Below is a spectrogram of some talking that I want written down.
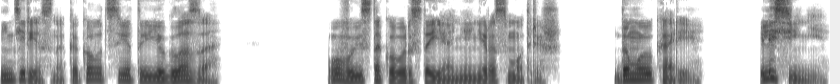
Интересно, какого цвета ее глаза? Увы, с такого расстояния не рассмотришь. Думаю, карие. Или синие.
